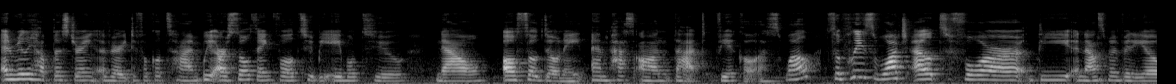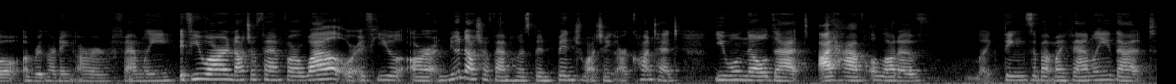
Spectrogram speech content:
and really helped us during a very difficult time. We are so thankful to be able to now also donate and pass on that vehicle as well. So please watch out for the announcement video of regarding our family. If you are a Nacho fan for a while or if you are a new Nacho fan who has been binge watching our content, you will know that I have a lot of like things about my family that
